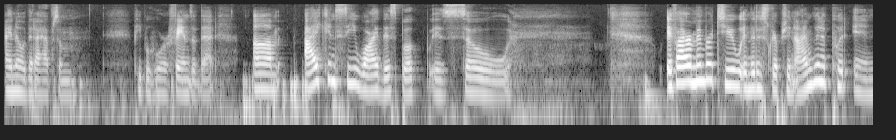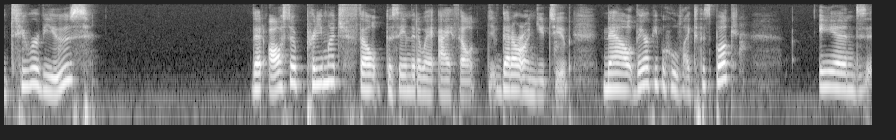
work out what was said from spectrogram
I know that I have some people who are fans of that. Um, I can see why this book is so. If I remember to in the description, I'm going to put in two reviews that also pretty much felt the same that way I felt that are on YouTube. Now, there are people who liked this book and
